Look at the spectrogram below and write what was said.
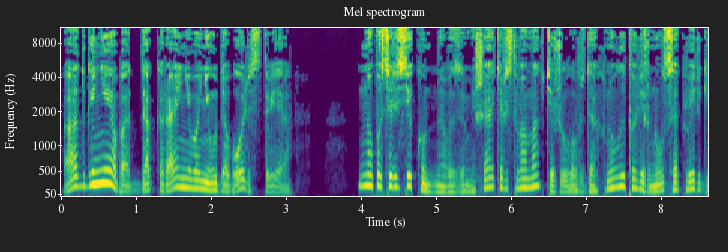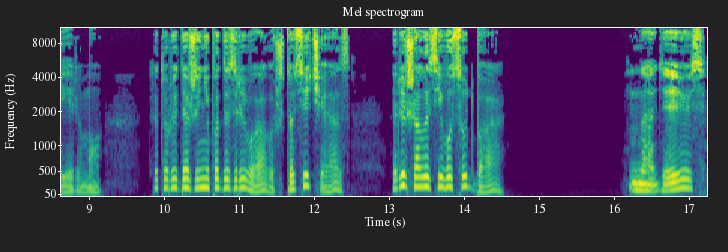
от гнева до крайнего неудовольствия. Но после секундного замешательства маг тяжело вздохнул и повернулся к Вильгерему, который даже не подозревал, что сейчас решалась его судьба. «Надеюсь,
